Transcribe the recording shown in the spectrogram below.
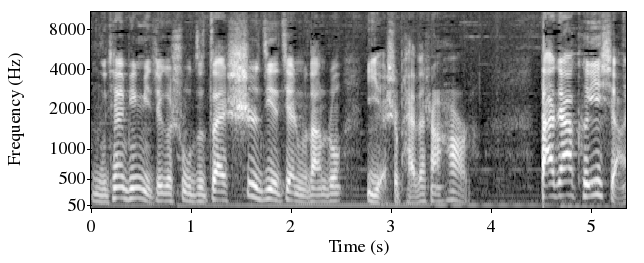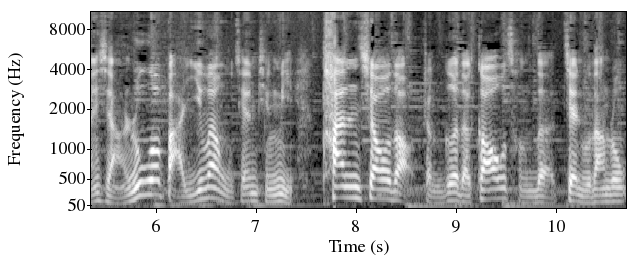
五千平米这个数字，在世界建筑当中也是排得上号的。大家可以想一想，如果把一万五千平米摊销到整个的高层的建筑当中，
